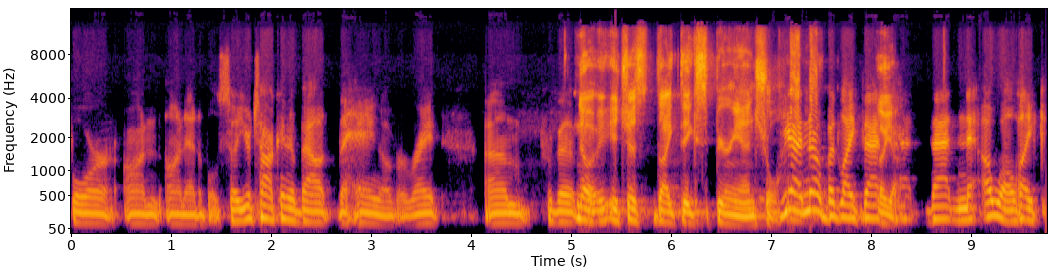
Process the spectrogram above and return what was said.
for on on edibles. So you're talking about the hangover, right? Um, for the No, it's just like the experiential. yeah, no, but like that Oh, yeah. that, that oh well, like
